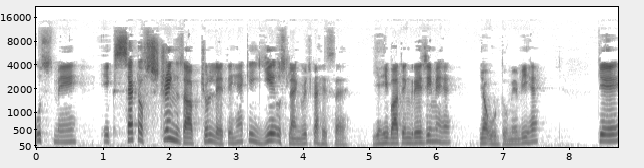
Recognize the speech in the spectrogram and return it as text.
اس میں ایک سیٹ آف اسٹرنگز آپ چن لیتے ہیں کہ یہ اس لینگویج کا حصہ ہے۔ یہی بات انگریزی میں ہے یا اردو میں بھی ہے کہ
